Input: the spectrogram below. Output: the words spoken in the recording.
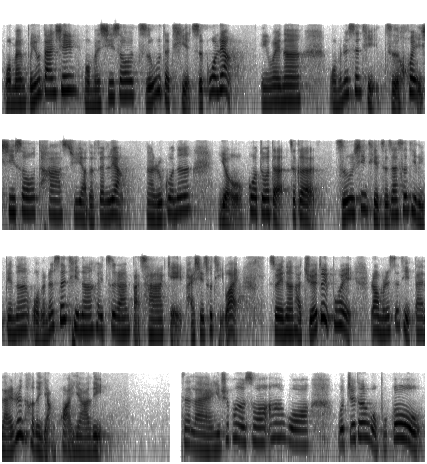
我们不用担心，我们吸收植物的铁质过量，因为呢，我们的身体只会吸收它需要的分量。那如果呢，有过多的这个植物性铁质在身体里边呢，我们的身体呢会自然把它给排泄出体外，所以呢，它绝对不会让我们的身体带来任何的氧化压力。再来，有些朋友说啊，我我觉得我不够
